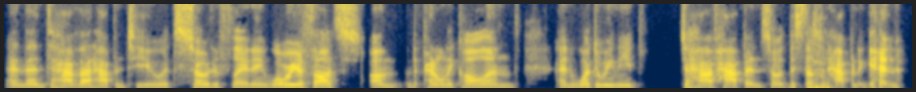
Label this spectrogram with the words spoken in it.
and then to have that happen to you it's so deflating what were your thoughts on the penalty call and and what do we need to have happen so this doesn't happen again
